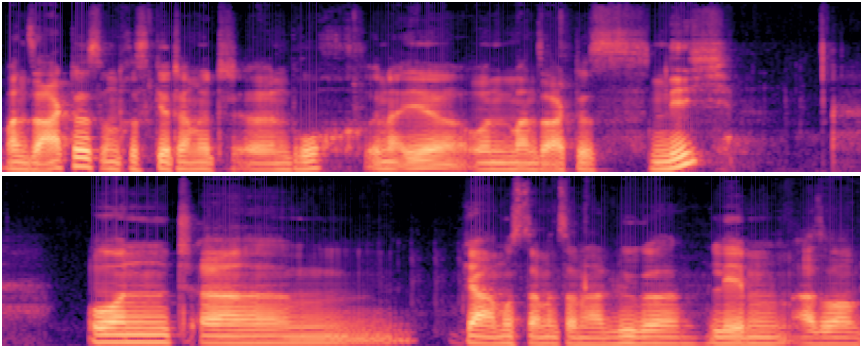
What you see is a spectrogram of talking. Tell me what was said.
man sagt es und riskiert damit äh, einen Bruch in der Ehe und man sagt es nicht. Und ähm, ja, muss da mit so einer Lüge leben. Also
